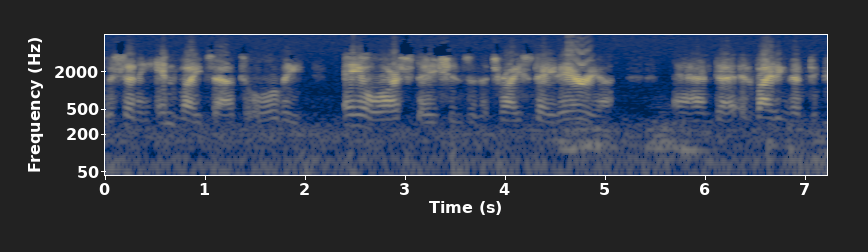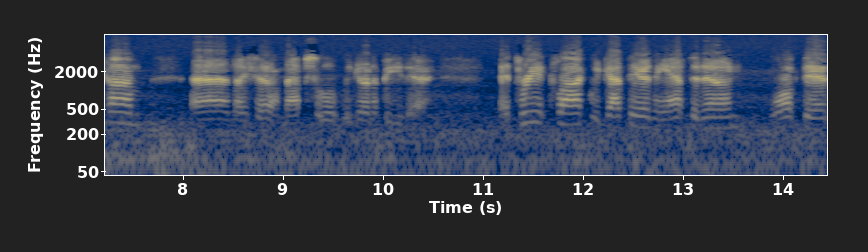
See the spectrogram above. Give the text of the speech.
We're sending invites out to all the AOR stations in the tri-state area." and uh, inviting them to come. And I said, I'm absolutely going to be there. At 3 o'clock, we got there in the afternoon, walked in.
